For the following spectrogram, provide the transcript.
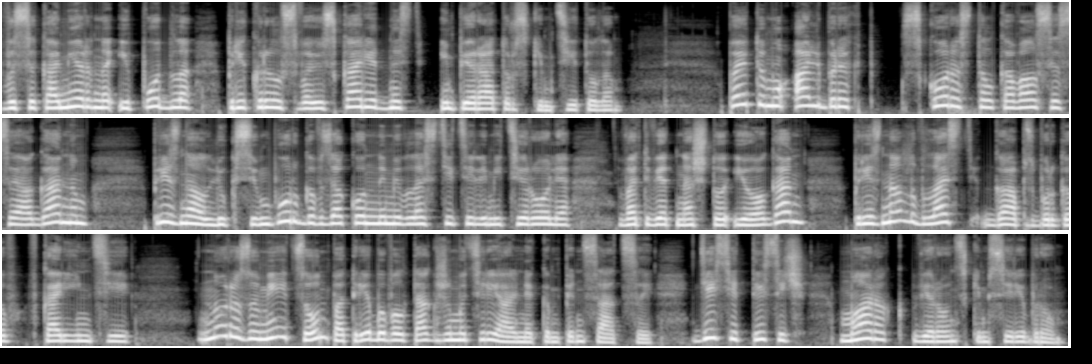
высокомерно и подло прикрыл свою скаредность императорским титулом. Поэтому Альбрехт скоро столковался с Иоганном, признал Люксембургов законными властителями Тироля, в ответ на что Иоганн признал власть Габсбургов в Каринтии, но, разумеется, он потребовал также материальной компенсации – 10 тысяч марок веронским серебром.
